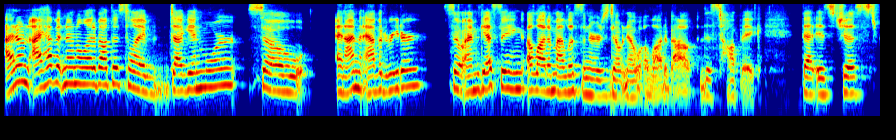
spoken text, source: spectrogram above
I don't, I haven't known a lot about this till I've dug in more. So, and I'm an avid reader. So I'm guessing a lot of my listeners don't know a lot about this topic that is just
